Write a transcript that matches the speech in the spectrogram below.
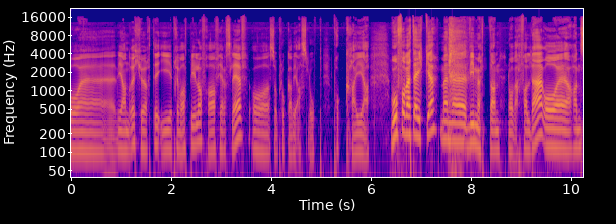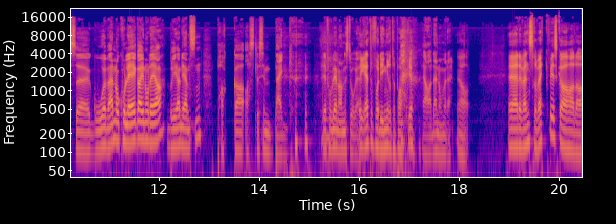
Og eh, vi andre kjørte i privatbiler fra Fjerdslev, og så plukka vi Asle opp på kaia. Hvorfor vet jeg ikke, men eh, vi møtte han nå i hvert fall der. Og eh, hans gode venn og kollega i Nordea, Brian Jensen, pakka Asle sin bag. Det får bli en annen historie. Det er greit å få de yngre til å pakke. Ja, det er noe med det. Ja. Er det venstre vekk vi skal ha, da?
